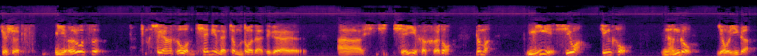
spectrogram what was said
就是你俄罗斯虽然和我们签订了这么多的这个呃协议和合同，那么你也希望今后能够。有一个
